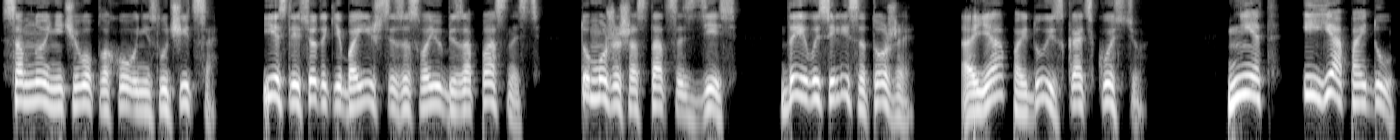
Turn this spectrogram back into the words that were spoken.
со мной ничего плохого не случится. Если все-таки боишься за свою безопасность, то можешь остаться здесь, да и Василиса тоже, а я пойду искать Костю». «Нет, и я пойду»,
